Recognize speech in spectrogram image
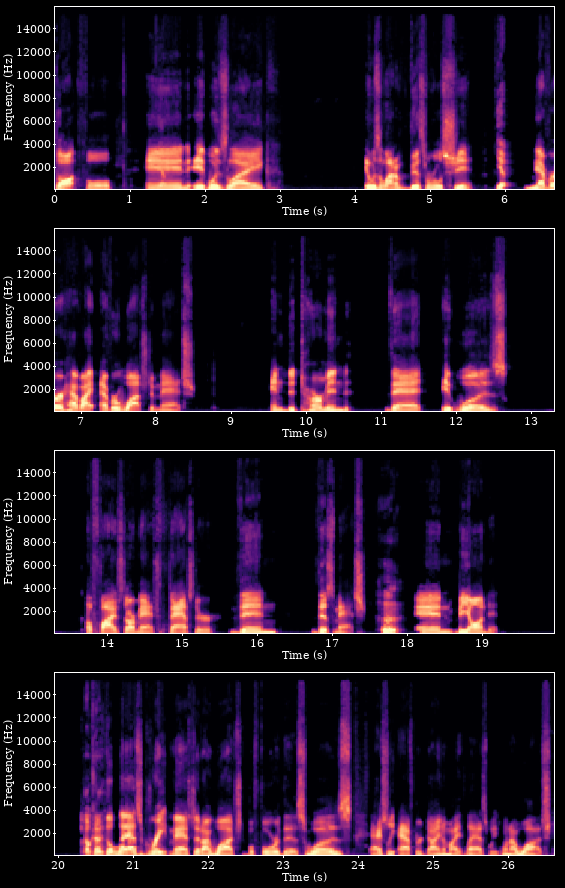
thoughtful. And it was like, it was a lot of visceral shit. Yep. Never have I ever watched a match and determined that it was a five star match faster than this match Hmm. and beyond it. Okay. The last great match that I watched before this was actually after Dynamite last week when I watched.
